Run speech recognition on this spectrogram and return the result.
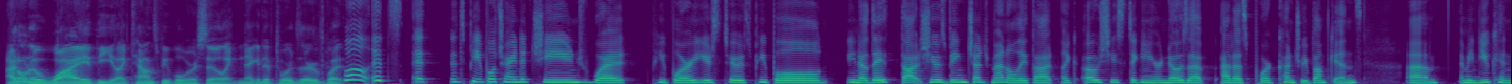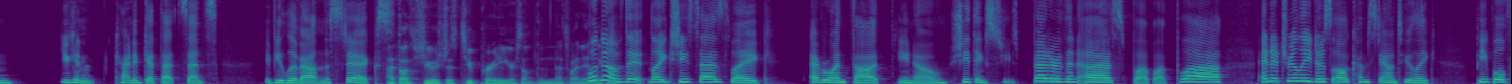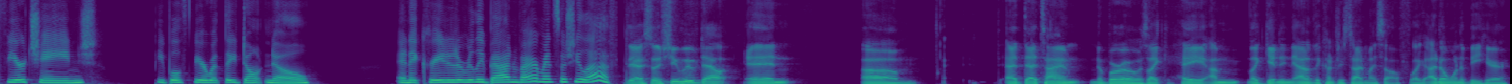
I don't know why the like townspeople were so like negative towards her, but Well, it's, it, it's people trying to change what people are used to. is people, you know, they thought she was being judgmental. They thought like, oh, she's sticking her nose up at us poor country bumpkins. Um, I mean, you can, you can kind of get that sense if you live out in the sticks. I thought she was just too pretty or something. That's why I didn't. Well, like no, that like she says like everyone thought, you know, she thinks she's better than us, blah blah blah. And it really just all comes down to like people fear change, people fear what they don't know. And it created a really bad environment, so she left. Yeah, so she moved out, and um, at that time, Nobara was like, "Hey, I'm like getting out of the countryside myself. Like, I don't want to be here."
